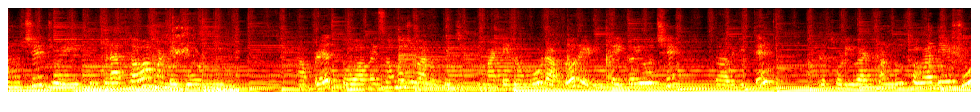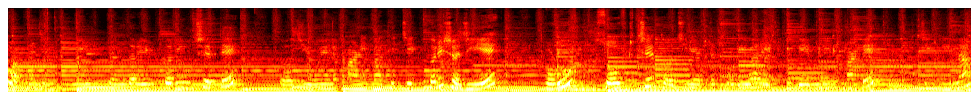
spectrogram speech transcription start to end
કરવાનું છે. જો એ ટુકડા થવા માંડે ગોળની, આપણે તો આપણે સમજવાનું કે ચીકી માટેનો ગોળ આપણો રેડી થઈ ગયો છે. તો આવી રીતે આપણે થોડી વાર ઠંડુ થવા દઈશું આપણે જે મિલ્ક અંદર એડ કર્યું છે તે, તો હજી હું એને પાણીમાંથી ચેક કરીશ. હજી એ થોડું સોફ્ટ છે. તો હજી આપણે થોડી વાર એકથી બે મિનિટ માટે ચીકીના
